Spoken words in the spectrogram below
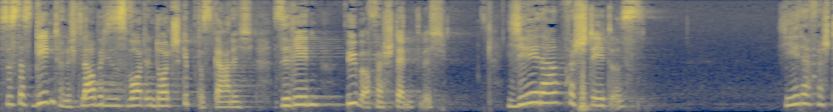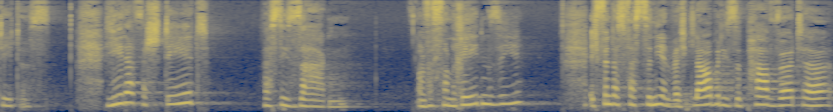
Es ist das Gegenteil. Ich glaube, dieses Wort in Deutsch gibt es gar nicht. Sie reden überverständlich. Jeder versteht es. Jeder versteht es. Jeder versteht, was sie sagen. Und wovon reden sie? Ich finde das faszinierend, weil ich glaube, diese paar Wörter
